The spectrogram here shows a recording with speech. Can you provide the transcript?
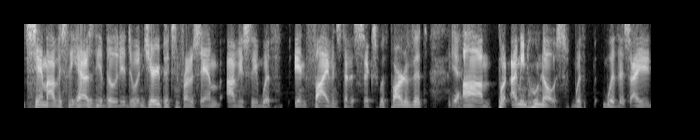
Sam obviously has the ability to do it, and Jerry picks in front of Sam obviously with in five instead of six with part of it. Yeah. Um, but I mean, who knows with with this? I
